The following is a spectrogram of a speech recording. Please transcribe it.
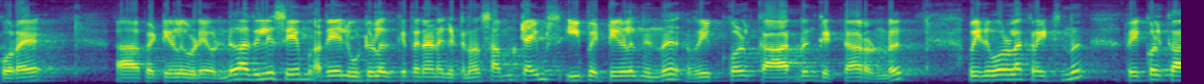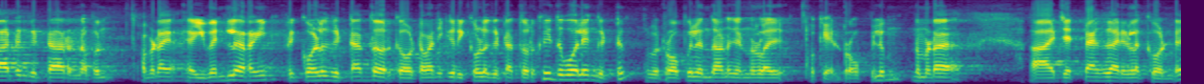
കുറേ പെട്ടികൾ ഇവിടെ ഉണ്ട്. അതിൽ സെയിം അതേ ലൂട്ടുകളൊക്കെ തന്നെയാണ് കിട്ടുന്നത്. സം ടൈംസ് ഈ പെട്ടികളിൽ നിന്ന് റീകോൾ കാർഡും കിട്ടാറുണ്ട്. അപ്പോൾ ഇതുപോലുള്ള ക്രേറ്റിൽ നിന്ന് റീകോൾ കാർഡും കിട്ടാറുണ്ട്. അപ്പം അവിടെ ഇവന്റിൽ ഇറങ്ങി റീകോൾ കിട്ടാത്തവർക്ക് ഓട്ടോമാറ്റിക് റീകോൾ കിട്ടാത്തവർക്ക് ഇതുപോലെയും കിട്ടും. അപ്പോൾ ഡ്രോപ്പിൽ എന്താണ് എന്നുള്ളത് ഓക്കെ ഡ്രോപ്പിലും നമ്മുടെ ജെറ്റ് പാക്ക് കാര്യങ്ങളൊക്കെ ഉണ്ട്.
